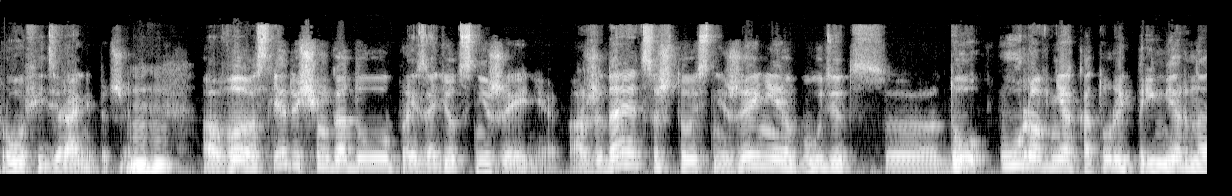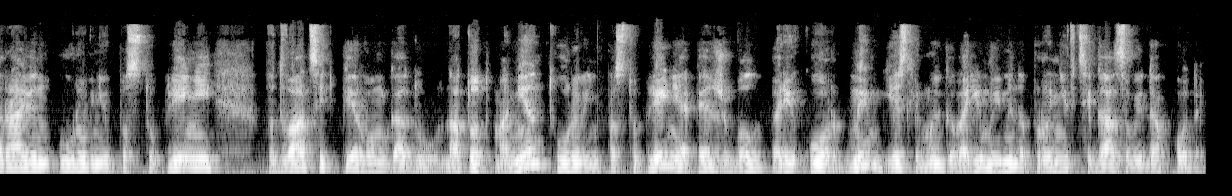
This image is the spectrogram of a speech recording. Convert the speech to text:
про федеральный бюджет. Угу. В следующем году произойдет снижение. Ожидается, что снижение будет э, до уровня, который примерно равен уровню поступлений в 2021 году. На тот момент уровень поступлений, опять же, был рекордным, если мы говорим именно про нефтегазовые доходы.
